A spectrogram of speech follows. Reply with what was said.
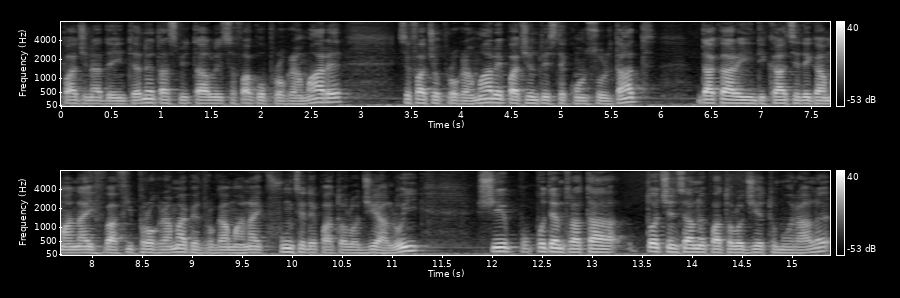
pagina de internet a spitalului, să facă o programare. Se face o programare, pacientul este consultat, dacă are indicație de gamma knife, va fi programat pentru gamma knife funcție de patologia lui și putem trata tot ce înseamnă patologie tumorală,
